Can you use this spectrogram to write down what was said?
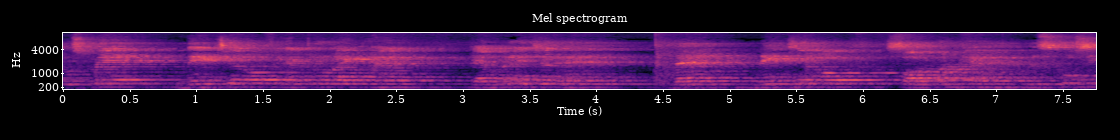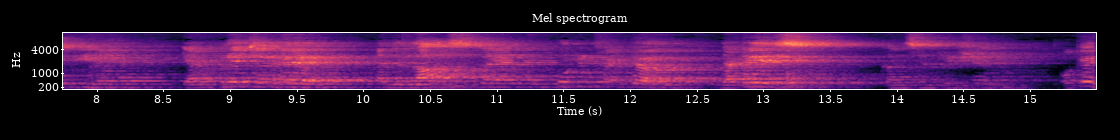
तो उसमें नेचर ऑफ़ इलेक्ट्रोलाइट है टेम्परेचर है देन नेचर ऑफ़ सॉल्वेंट है विस्कोसिटी है टेम्परेचर है and the last and important factor that is concentration okay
